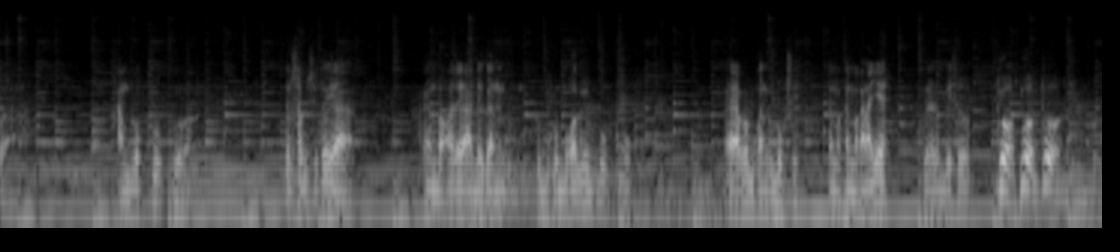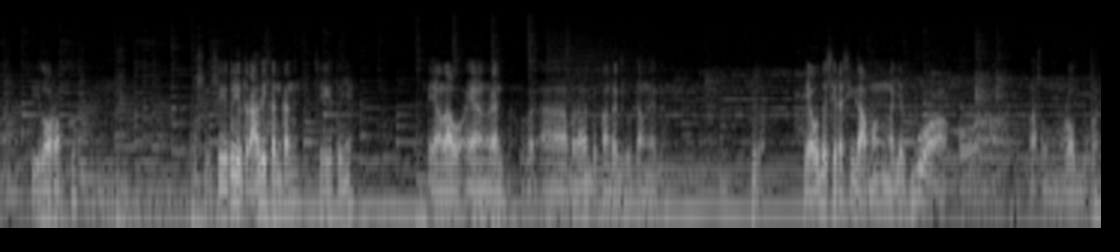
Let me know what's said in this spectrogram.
Wah. ambruk bu Wah. terus habis itu ya yang ada adegan gebuk-gebuk lagi buk, buk. eh apa bukan gebuk sih. Tembak-tembakan aja ya. Biar lebih seru. Dor dor dor di lorong. Terus si- itu jadi teralihkan kan si itunya. Yang lau yang eh, apa namanya tukang tagih utangnya itu. Ya udah si Reski gampang ngajar. Buah wah, langsung roboh kan.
